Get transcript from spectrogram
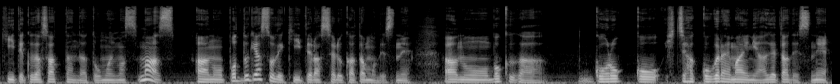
聞いてくださったんだと思います。まあ、あの、ポッドキャストで聞いてらっしゃる方もですね、あの、僕が5、6個、7、8個ぐらい前に挙げたですね、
